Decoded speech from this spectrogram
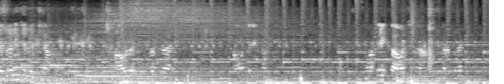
నుంచి వచ్చాము ఆవుల శ్రీవత్సరాన్ని సంవత్సరికం సంవత్సరికి కావాల్సిన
